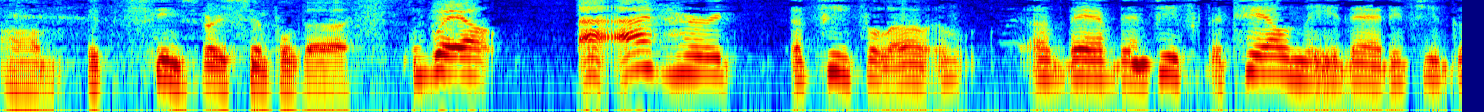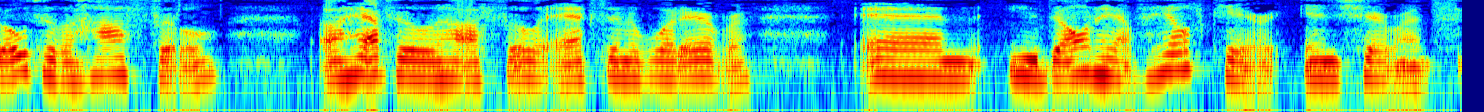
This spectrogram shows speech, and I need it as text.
Um, it seems very simple to us. Well, I, I've heard of people, uh, uh, there have been people that tell me that if you go to the hospital, or have to go to the hospital, accident or whatever, and you don't have health care insurance,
